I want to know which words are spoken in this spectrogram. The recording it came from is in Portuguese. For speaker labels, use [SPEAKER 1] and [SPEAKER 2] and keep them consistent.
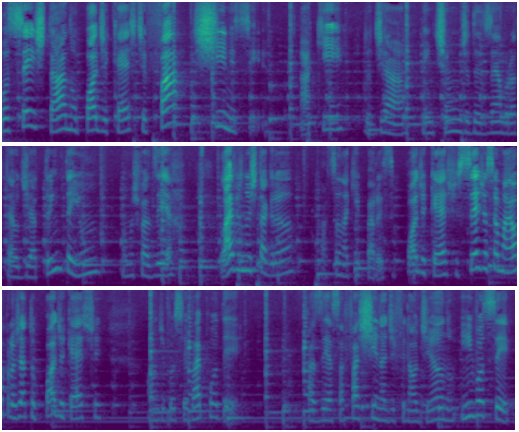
[SPEAKER 1] Você está no podcast Faxine-se. Aqui, do dia 21 de dezembro até o dia 31, vamos fazer lives no Instagram, passando aqui para esse podcast. Seja seu maior projeto podcast, onde você vai poder fazer essa faxina de final de ano em você,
